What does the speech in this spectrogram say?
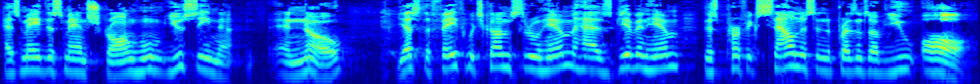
has made this man strong, whom you see and know Yes, the faith which comes through him has given him this perfect soundness in the presence of you all.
